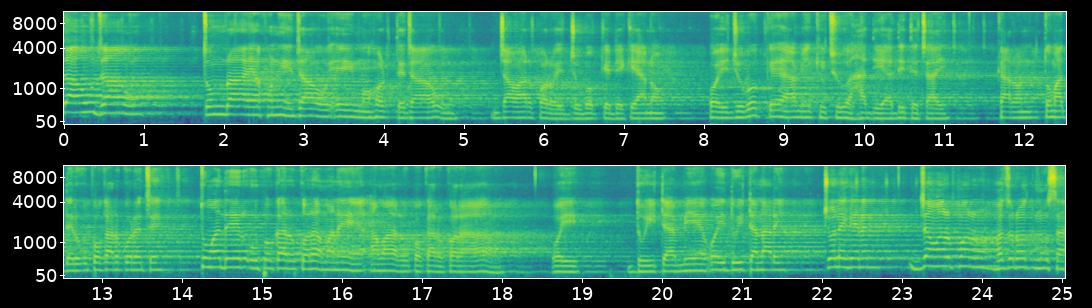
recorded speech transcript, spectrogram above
যাও যাও, তোমরা এখনই যাও, এই মুহূর্তে যাও, যাওয়ার পর ওই যুবককে ডেকে আনো। ওই যুবককে আমি কিছু হাদিয়া দিতে চাই। কারণ তোমাদের উপকার করেছে। তোমাদের উপকার করা মানে আমার উপকার করা। ওই দুইটা মেয়ে, ওই দুইটা নারী চলে গেলেন। যাওয়ার পর হজরত মুসা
